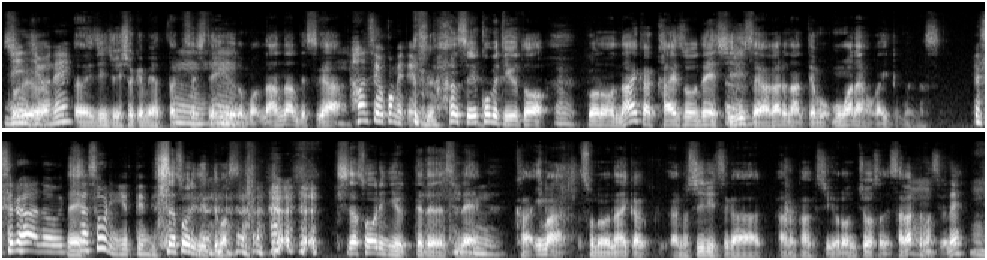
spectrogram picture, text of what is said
人事をねうん人事を一生懸命やってたくせして言うのもなんなんですが、反省を込めて。反省込めて言うと、うこの内閣改造で支持率が上がるなんて思わない方がいいと思います。ん、それはあの、え岸田総理に言ってるんです岸田総理に言ってます。岸田総理に言っててですね、うんか今、その内閣、あの支持率が、あの各地世論調査で下がってますよね。うん。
